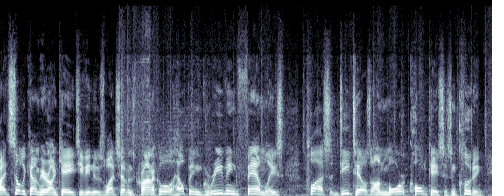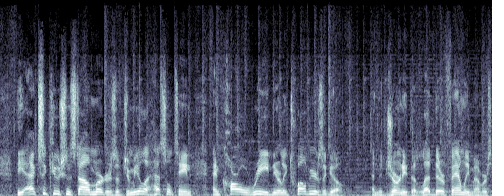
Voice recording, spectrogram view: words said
All right, still to come here on KETV News Watch 7's Chronicle, helping grieving families, plus details on more cold cases, including the execution-style murders of Jamila Hesseltine and Carl Reed nearly 12 years ago, and the journey that led their family members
